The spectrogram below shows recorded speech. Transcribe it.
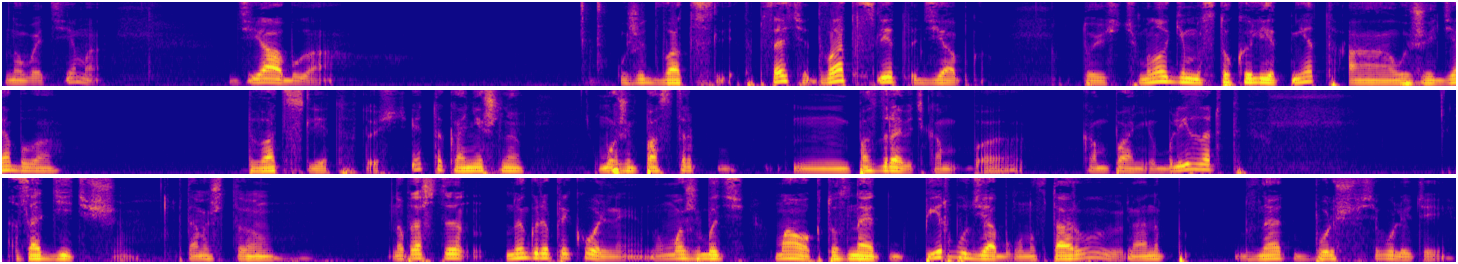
новая тема. Диабло. Уже 20 лет. Представляете, 20 лет Диабло. То есть многим столько лет нет, а уже Диабло 20 лет. То есть это, конечно, можем постра... поздравить комп... Э, компанию Blizzard за детищем. Потому что... Ну, потому что, ну, игры прикольные. Ну, может быть, мало кто знает первую Диаблу, но вторую, наверное, знают больше всего людей.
